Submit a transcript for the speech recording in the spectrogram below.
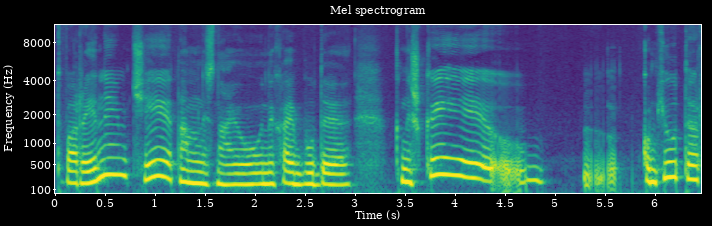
тварини, чи там, не знаю, нехай буде книжки, комп'ютер,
